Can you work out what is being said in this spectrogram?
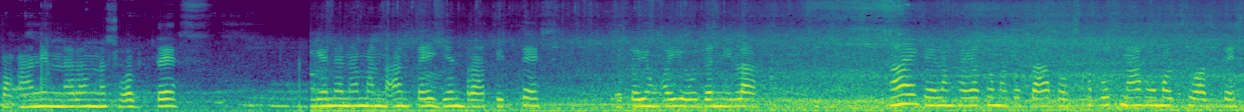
Pang-anim na ron na swab test. Yan na naman na antigen rapid test. Ito yung ayuda nila. Ay, kailan kaya ito matatapos? Tapos na ako mag-swab test.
